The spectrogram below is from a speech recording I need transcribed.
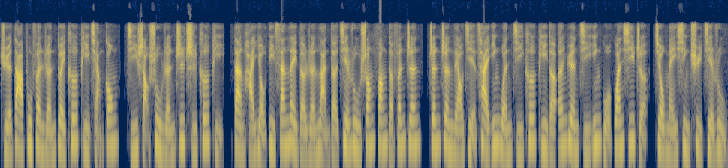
绝大部分人对科皮抢攻，极少数人支持科皮，但还有第三类的人懒得介入双方的纷争，真正了解蔡英文及科皮的恩怨及因果关系者，就没兴趣介入。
